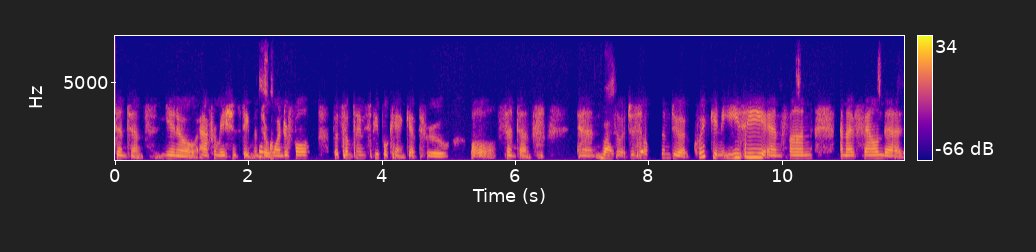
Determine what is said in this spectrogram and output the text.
sentence. You know, affirmation statements are wonderful, but sometimes people can't get through a whole sentence. And right. so it just helps them do it quick and easy and fun. And I've found that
